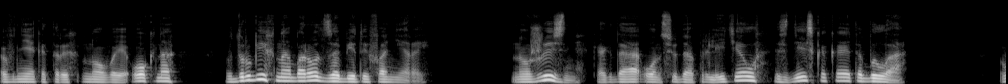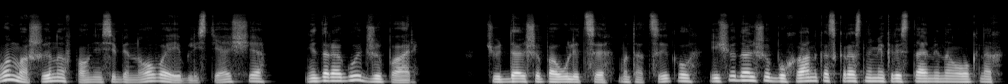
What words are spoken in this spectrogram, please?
В некоторых новые окна, в других, наоборот, забиты фанерой. Но жизнь, когда он сюда прилетел, здесь какая-то была. Вон машина, вполне себе новая и блестящая. Недорогой джипарь. Чуть дальше по улице мотоцикл, еще дальше буханка с красными крестами на окнах.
